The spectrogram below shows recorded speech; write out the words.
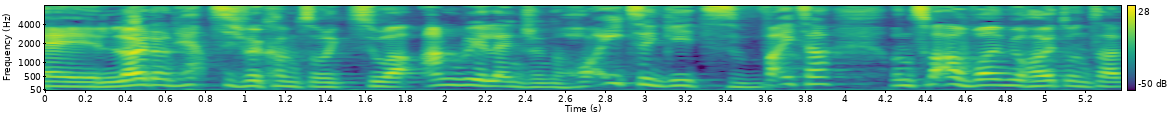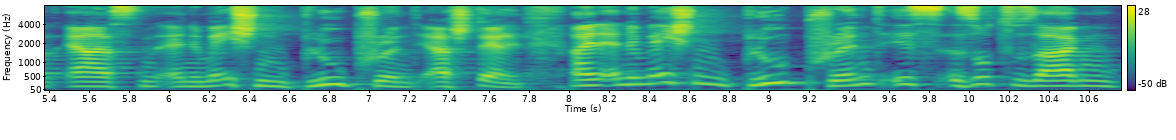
Hey Leute und herzlich willkommen zurück zur Unreal Engine. Heute geht's weiter und zwar wollen wir heute unseren ersten Animation Blueprint erstellen. Ein Animation Blueprint ist sozusagen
